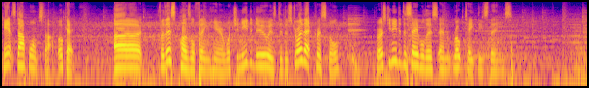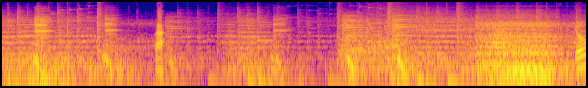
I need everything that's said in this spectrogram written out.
Can't stop, won't stop. Okay. Uh, for this puzzle thing here, what you need to do is to destroy that crystal. First, you need to disable this and rotate these things. Ah. There we go.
